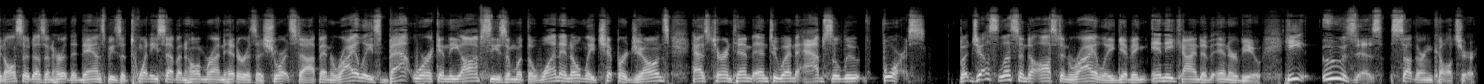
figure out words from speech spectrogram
It also doesn't hurt that Dansby's a 27 home run hitter as a shortstop, and Riley's bat work in the offseason with the one and only Chipper Jones has turned him into an absolute force. But just listen to Austin Riley giving any kind of interview. He oozes Southern culture.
